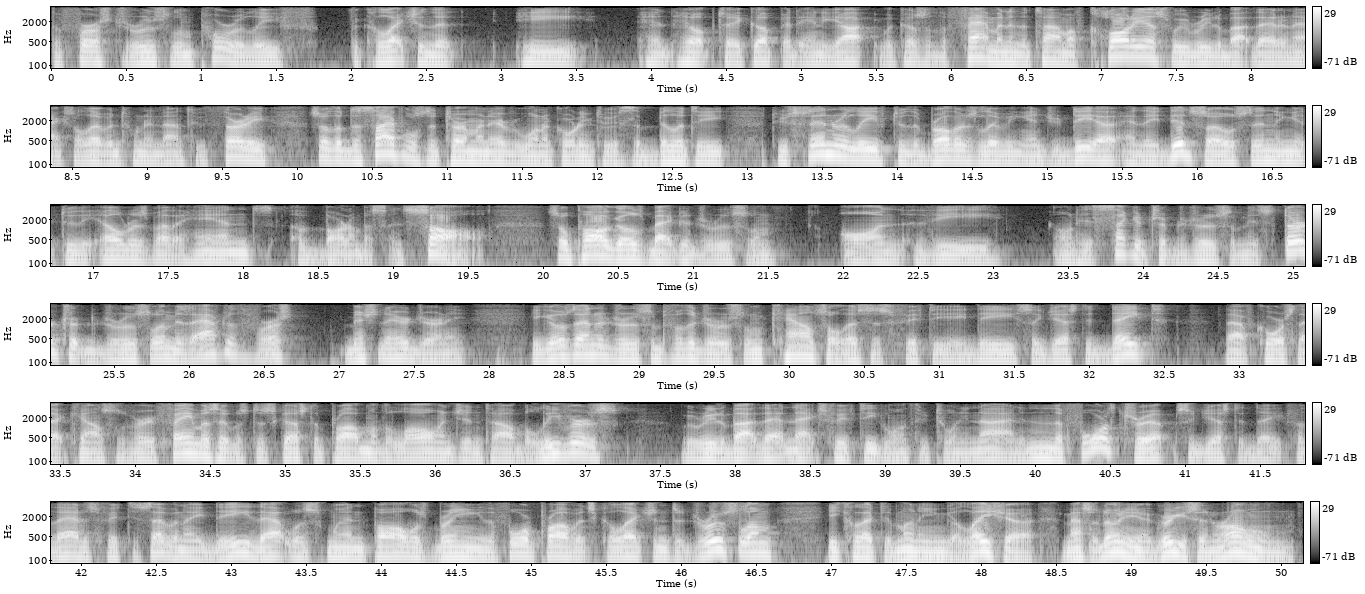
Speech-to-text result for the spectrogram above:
the first Jerusalem poor relief, the collection that he had helped take up at Antioch because of the famine in the time of Claudius. We read about that in Acts 11, 29 through 30. So the disciples determined everyone according to his ability to send relief to the brothers living in Judea, and they did so, sending it to the elders by the hands of Barnabas and Saul. So Paul goes back to Jerusalem on the on his second trip to Jerusalem. His third trip to Jerusalem is after the first missionary journey. He goes down to Jerusalem for the Jerusalem Council. This is 50 AD. Suggested date now, of course, that council is very famous. It was discussed the problem of the law and Gentile believers. We read about that in Acts 15, 1 through 29. And then the fourth trip, suggested date for that is 57 AD. That was when Paul was bringing the four prophets collection to Jerusalem. He collected money in Galatia, Macedonia, Greece, and Rome.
